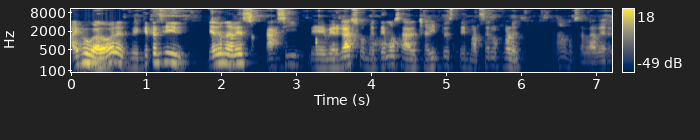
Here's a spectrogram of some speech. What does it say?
Hay jugadores, güey. ¿Qué tal si ya de una vez, así, de vergazo, metemos al chavito este Marcelo Flores. Vamos a la verga.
